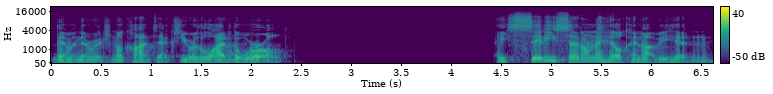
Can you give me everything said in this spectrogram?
them in their original context. You are the light of the world. A city set on a hill cannot be hidden,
